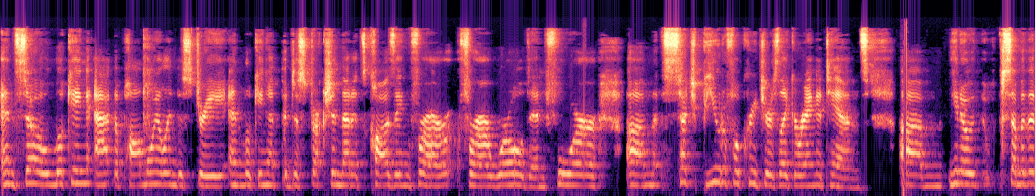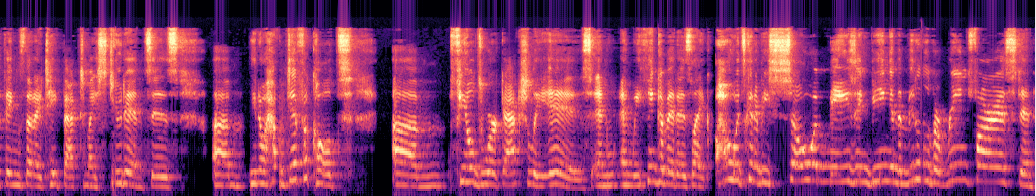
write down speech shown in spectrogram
And so looking at the palm oil industry and looking at the destruction that it's causing for our for our world and for um, such beautiful creatures like orangutans. Um, you know, some of the things that I take back to my students is um, you know how difficult um, field work actually is. And, and we think of it as like, oh, it's going to be so amazing being in the middle of a rainforest and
